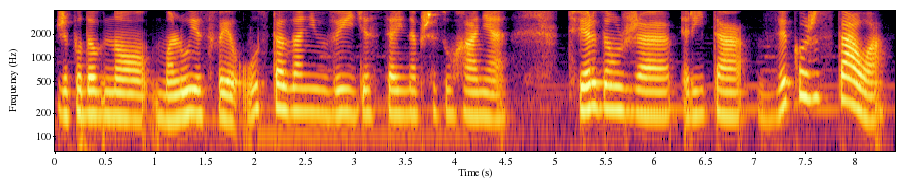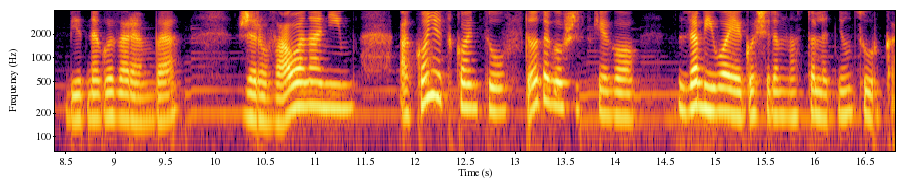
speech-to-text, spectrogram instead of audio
że podobno maluje swoje usta, zanim wyjdzie z celi na przesłuchanie. Twierdzą, że Rita wykorzystała biednego zarębę, żerowała na nim, a koniec końców do tego wszystkiego zabiła jego 17-letnią córkę.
